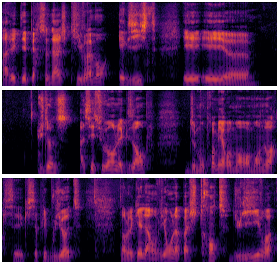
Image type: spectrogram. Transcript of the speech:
avec des personnages qui vraiment existent. Et, euh, je donne assez souvent l'exemple de mon premier roman, roman noir, qui s'appelait Bouillotte, dans lequel, à environ la page 30 du livre,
